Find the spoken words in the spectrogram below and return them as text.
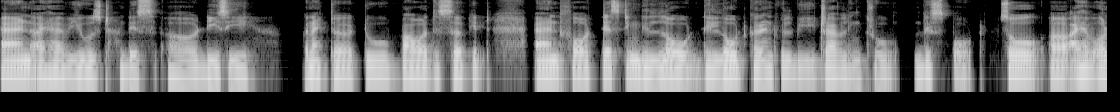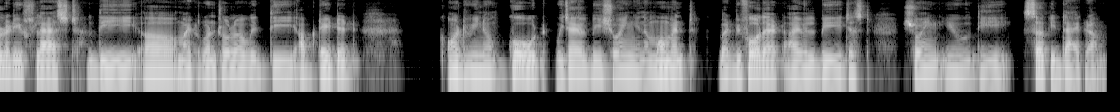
And I have used this uh, DC connector to power the circuit. And for testing the load, the load current will be traveling through this port. So uh, I have already flashed the uh, microcontroller with the updated Arduino code, which I will be showing in a moment. But before that, I will be just showing you the circuit diagram.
